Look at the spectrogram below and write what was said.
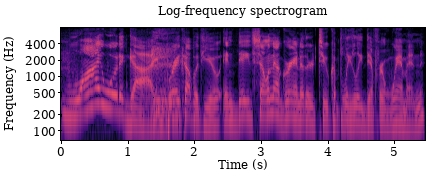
Uh, why would a guy break up with you and date someone? Now, granted, they're two completely different women,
